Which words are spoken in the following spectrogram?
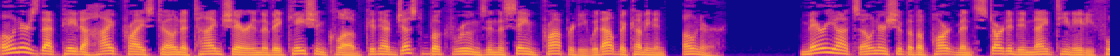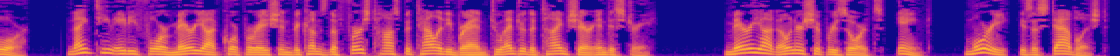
Owners that paid a high price to own a timeshare in the vacation club could have just booked rooms in the same property without becoming an owner. Marriott's ownership of apartments started in 1984. 1984 Marriott Corporation becomes the first hospitality brand to enter the timeshare industry. Marriott Ownership Resorts, Inc. Mori, is established.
